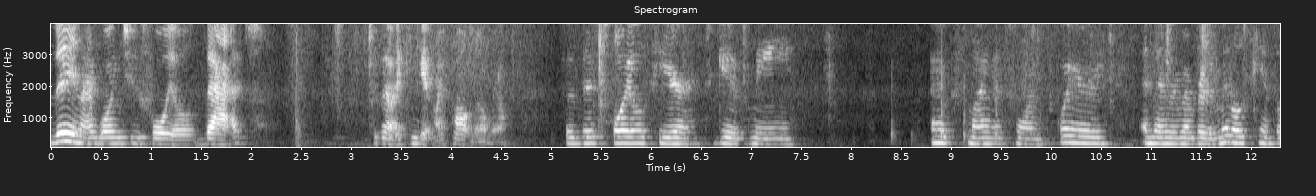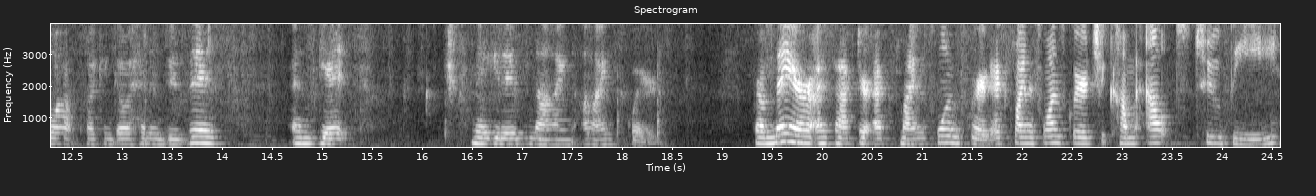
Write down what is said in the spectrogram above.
Then I'm going to FOIL that so that I can get my polynomial. So this FOILs here to give me x minus 1 squared. And then remember the middles cancel out, so I can go ahead and do this and get negative 9i squared. From there, I factor x minus 1 squared. x minus 1 squared should come out to be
